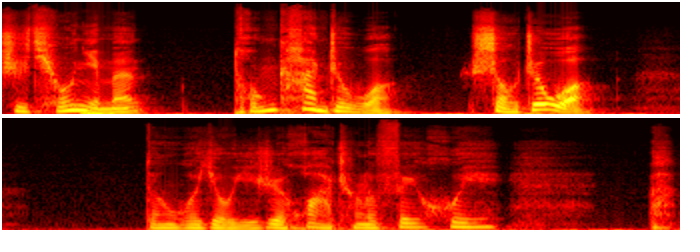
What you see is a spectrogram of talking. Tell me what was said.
只求你们同看着我，守着我。等我有一日化成了飞灰，啊，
